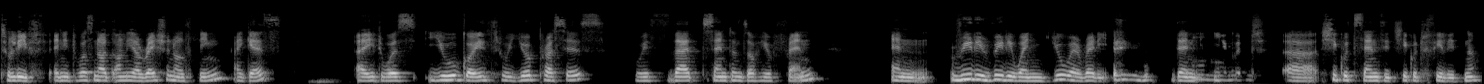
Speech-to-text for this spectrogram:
to live. And it was not only a rational thing, I guess. Uh, it was you going through your process with that sentence of your friend and really really when you were ready then mm-hmm. you could uh, she could sense it she could feel it no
